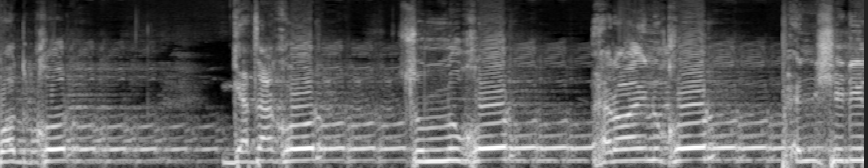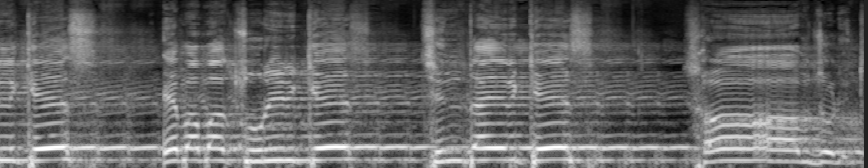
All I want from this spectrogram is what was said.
মদখোর, গেঁজাখোর, চুল্লুখোর, হেরোইনখোর, ফেন্সিডিল কেস, এ বাবা চুরির কেস, ছিনতাইয়ের কেস, সব জড়িত।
